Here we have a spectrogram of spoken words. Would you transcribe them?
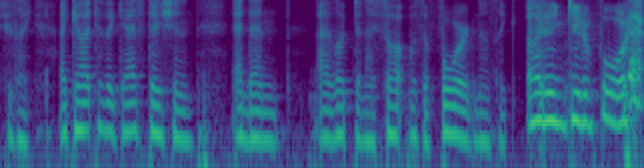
she's like, I got to the gas station and then I looked and I saw it was a Ford and I was like, I didn't get a Ford.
